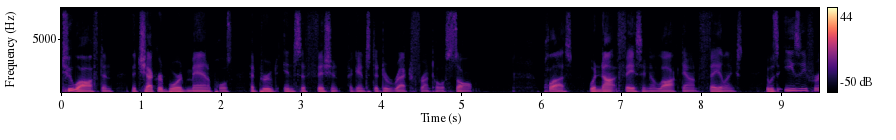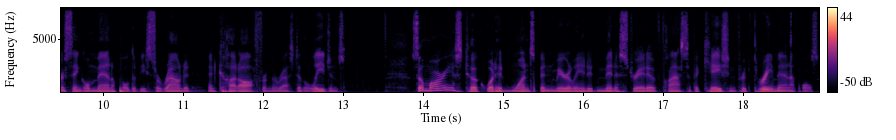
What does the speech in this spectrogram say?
Too often, the checkerboard maniples had proved insufficient against a direct frontal assault. Plus, when not facing a lockdown phalanx, it was easy for a single maniple to be surrounded and cut off from the rest of the legions. So Marius took what had once been merely an administrative classification for three maniples,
